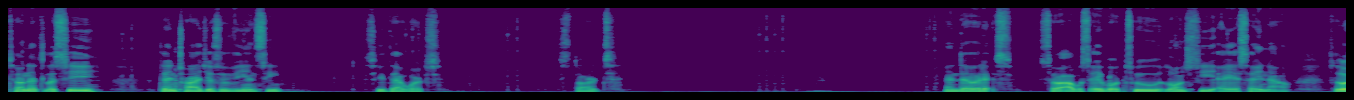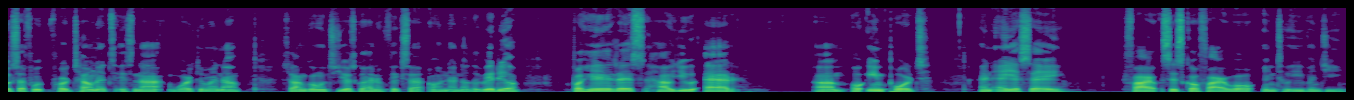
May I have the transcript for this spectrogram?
Telnet let's see then try just with VNC see if that works. Start and there it is so I was able to launch the ASA now so it looks like for, for telnet it's not working right now so I'm going to just go ahead and fix that on another video but here it is how you add um, or import an ASA fire, Cisco firewall into EVE-NG.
